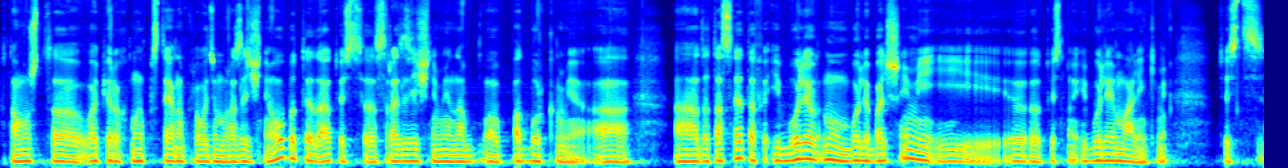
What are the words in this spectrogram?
потому что, во-первых, мы постоянно проводим различные опыты, да, то есть э, с различными подборками а, а, датасетов и более, ну, более большими и, то есть, ну, и более маленькими. То есть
